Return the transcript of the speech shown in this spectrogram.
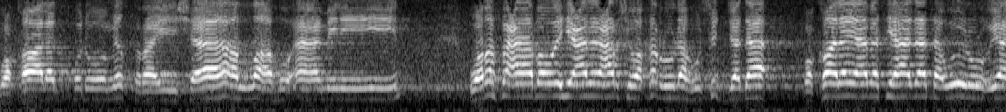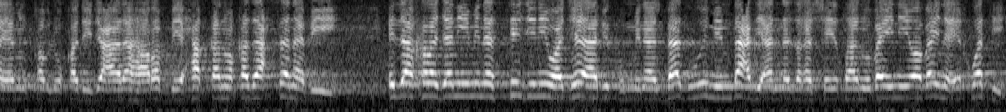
وقال ادخلوا مصر إن شاء الله آمنين. ورفع أبويه على العرش وخروا له سجدا. وقال يا أبت هذا تأويل رؤياي من قبل قد جعلها ربي حقا وقد أحسن بي. إذا خرجني من السجن وجاء بكم من البدو من بعد أن نزغ الشيطان بيني وبين إخوتي.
